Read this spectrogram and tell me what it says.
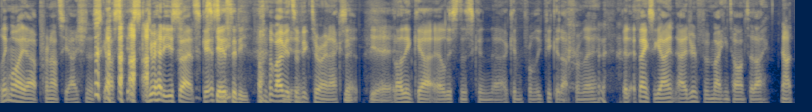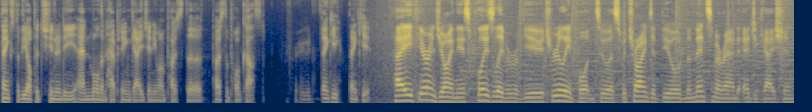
I think my uh, pronunciation of scarcity, how do you say it? Scarcity? scarcity. Maybe it's a Victorian accent, yeah. but I think uh, our listeners can uh, can probably pick it up from there. but thanks again, Adrian, for making time today. No, thanks for the opportunity, and more than happy to engage anyone post the post the podcast. Very good. Thank you. Thank you. Hey, if you're enjoying this, please leave a review. It's really important to us. We're trying to build momentum around education,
